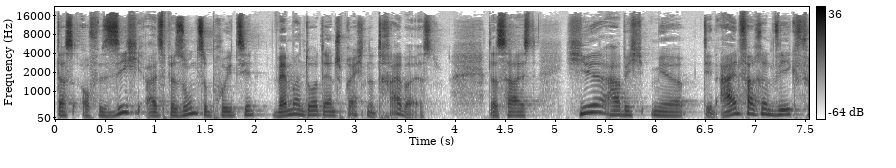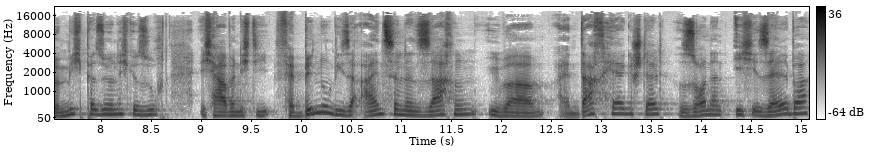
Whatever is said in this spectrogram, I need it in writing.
das auf sich als Person zu projizieren, wenn man dort der entsprechende Treiber ist. Das heißt, hier habe ich mir den einfachen Weg für mich persönlich gesucht. Ich habe nicht die Verbindung dieser einzelnen Sachen über ein Dach hergestellt, sondern ich selber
